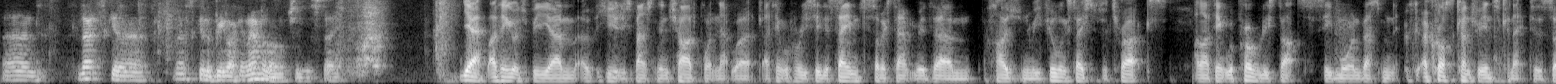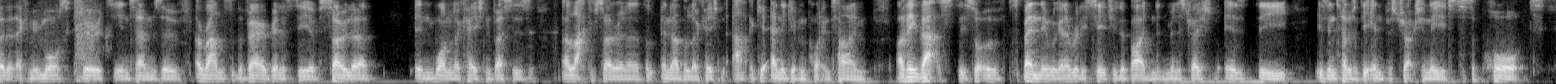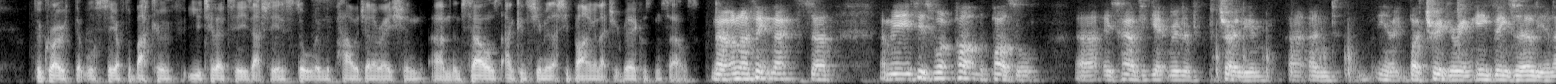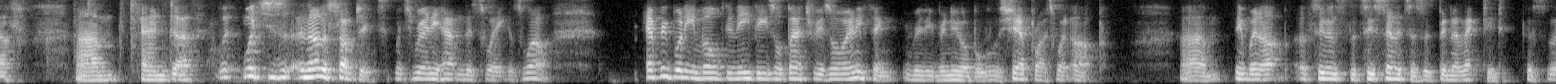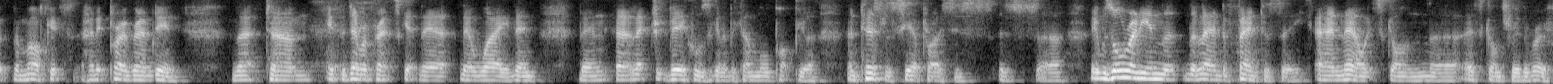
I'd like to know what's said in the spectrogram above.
and that's gonna that's gonna be like an avalanche in the states. Yeah, I think it would be um, a huge expansion in charge point network. I think we'll probably see the same to some extent with um, hydrogen refueling stations for trucks. And I think we'll probably start to see more investment across the country into connectors so that there can be more security in terms of around the variability of solar in one location versus a lack of solar in another, another location at any given point in time. I think that's the sort of spending we're going to really see through the Biden administration is the is in terms of the infrastructure needed to support the growth that we'll see off the back of utilities actually installing the power generation um, themselves and consumers actually buying electric vehicles themselves. No, and I think that's, uh, I mean, it is what part of the puzzle uh, is how to get rid of petroleum uh, and, you know, by triggering EVs early enough. Um, and uh, which is another subject which really happened this week as well. Everybody involved in EVs or batteries or anything really renewable, the share price went up. Um, it went up as soon as the two senators had been elected because the, the, markets had it programmed in that um, if the Democrats get their, their way, then then uh, electric vehicles are going to become more popular. And Tesla's share price is, is uh, it was already in the, the land of fantasy, and now it's gone uh, it's gone through the roof.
